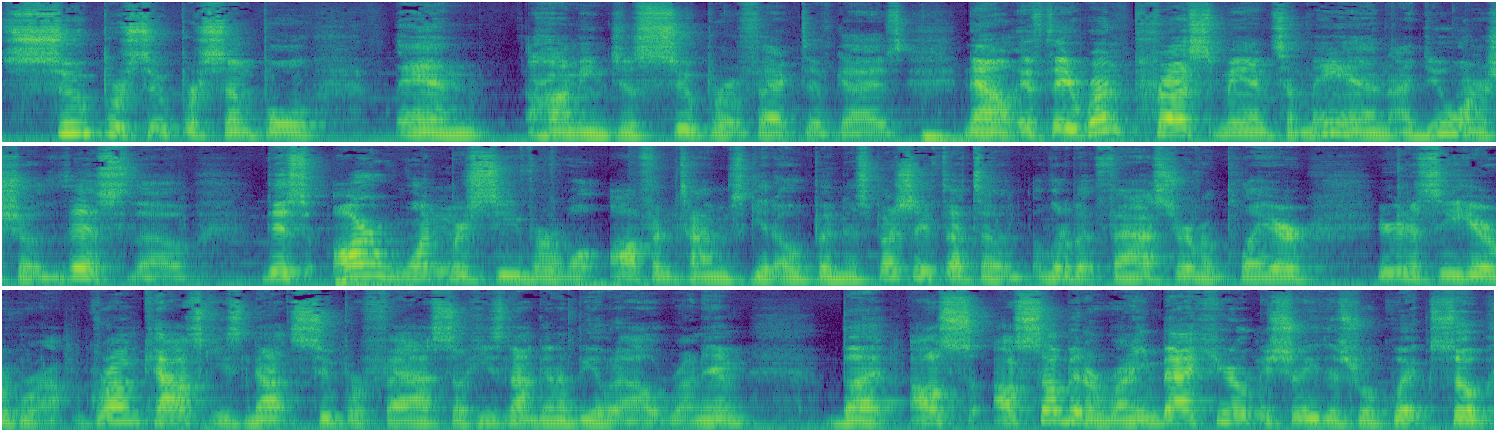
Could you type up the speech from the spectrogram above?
Super, super simple and I mean, just super effective, guys. Now, if they run press man to man, I do want to show this though. This R1 receiver will oftentimes get open, especially if that's a, a little bit faster of a player. You're going to see here Gronkowski's not super fast, so he's not going to be able to outrun him. But I'll, I'll sub in a running back here. Let me show you this real quick. So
